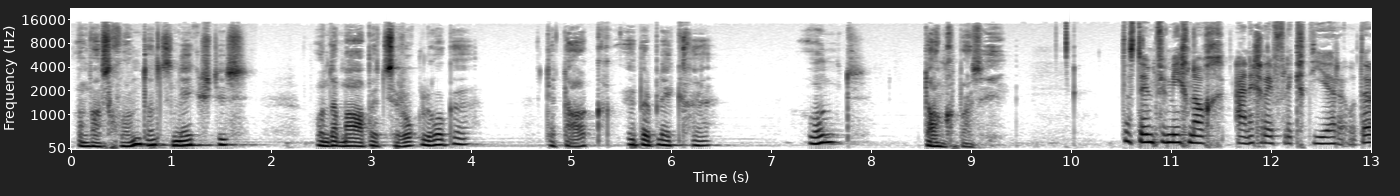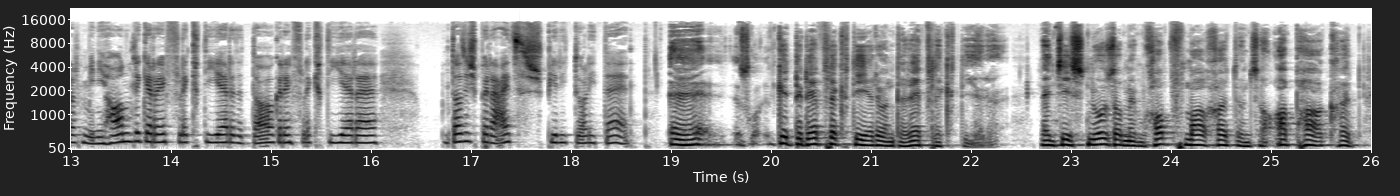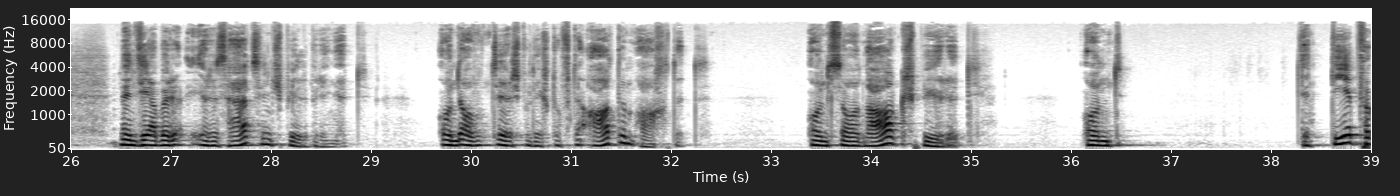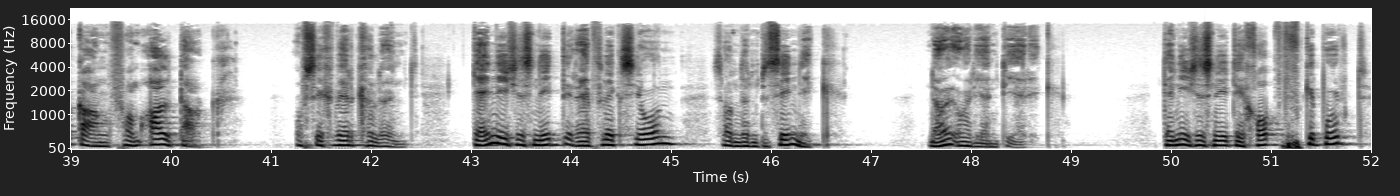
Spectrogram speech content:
und was kommt als nächstes und am Abend zurückschauen, den Tag überblicken und dankbar sein. Das klingt für mich nach eigentlich reflektieren, oder? Meine Handlungen reflektieren, den Tag reflektieren. Und das ist bereits Spiritualität. Äh, es gibt Reflektieren und Reflektieren. Wenn Sie es nur so mit dem Kopf machen und so abhaken, wenn Sie aber Ihr Herz ins Spiel bringen und auch zuerst vielleicht auf den Atem achtet und so nachspüren und den tiefen Gang vom Alltag auf sich wirken lässt, dann ist es nicht Reflexion, sondern Besinnung, Neuorientierung. Dann ist es nicht die Kopfgeburt,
